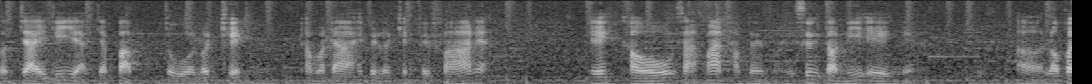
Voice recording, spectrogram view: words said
สนใจที่อยากจะปรับตัวรถเข็นธรรมดาให้เป็นรถเข็นไฟฟ้าเนี่ยเอ๊ะเขาสามารถทำได้ไหม ซึ่งตอนนี้เองเนี่ยเเราก็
